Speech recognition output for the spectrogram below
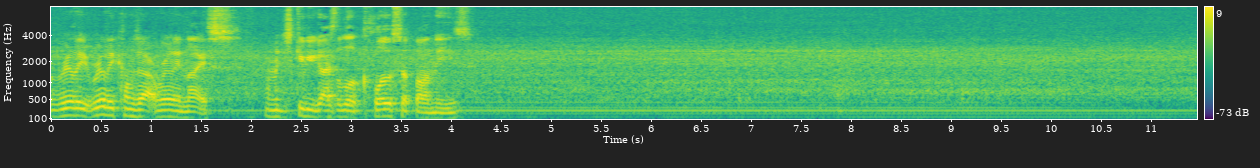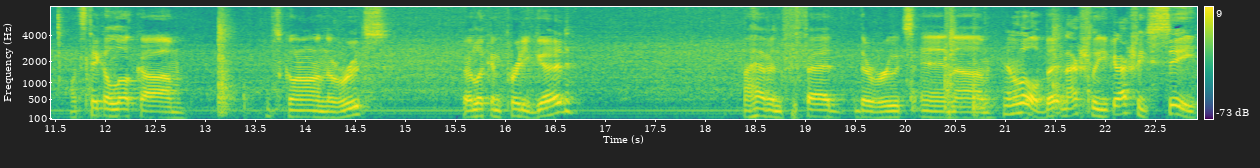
really really comes out really nice. Let me just give you guys a little close-up on these. Let's take a look um, what's going on in the roots. They're looking pretty good. I haven't fed the roots in, um, in a little bit and actually you can actually see,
